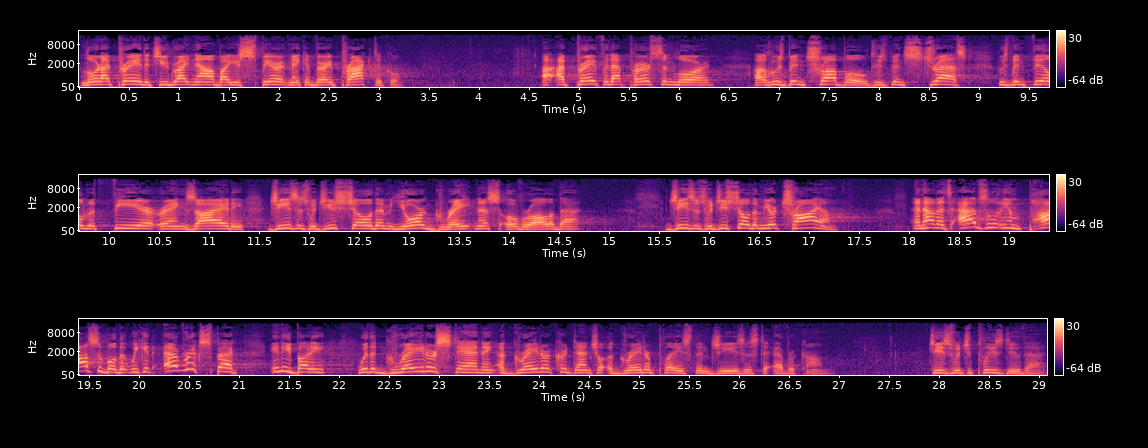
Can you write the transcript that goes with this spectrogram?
Lord, I pray that you'd right now, by your Spirit, make it very practical. I, I pray for that person, Lord, uh, who's been troubled, who's been stressed, who's been filled with fear or anxiety. Jesus, would you show them your greatness over all of that? Jesus, would you show them your triumph? And how that's absolutely impossible that we could ever expect anybody with a greater standing, a greater credential, a greater place than Jesus to ever come. Jesus, would you please do that?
